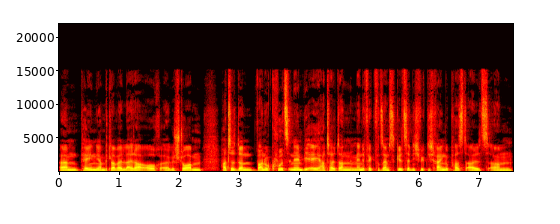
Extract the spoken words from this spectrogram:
Ähm, Payne ja mittlerweile leider auch äh, gestorben, hatte dann, war nur kurz in der NBA, hat halt dann im Endeffekt von seinem Skillset nicht wirklich reingepasst als ähm,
